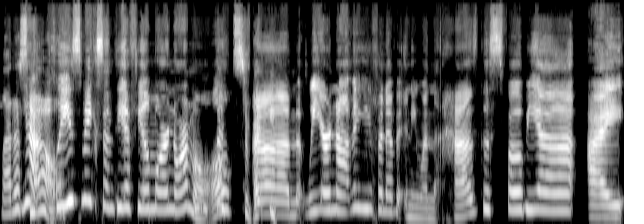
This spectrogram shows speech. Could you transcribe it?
let us yeah, know. please make Cynthia feel more normal. That's right. Um, we are not making fun of anyone that has this phobia. I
